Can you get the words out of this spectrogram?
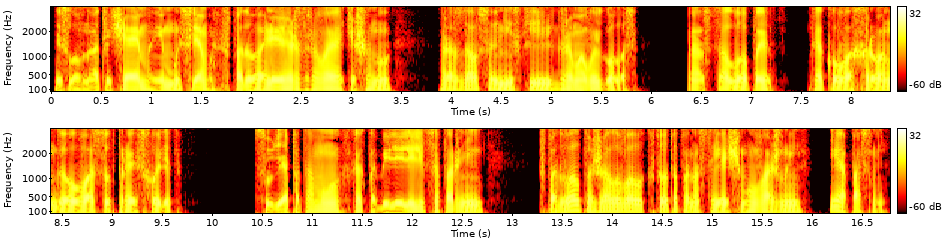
И словно отвечая моим мыслям, в подвале, разрывая тишину, раздался низкий громовой голос. «Остолопы, какого хронга у вас тут происходит?» Судя по тому, как побелели лица парней, в подвал пожаловал кто-то по-настоящему важный и опасный.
